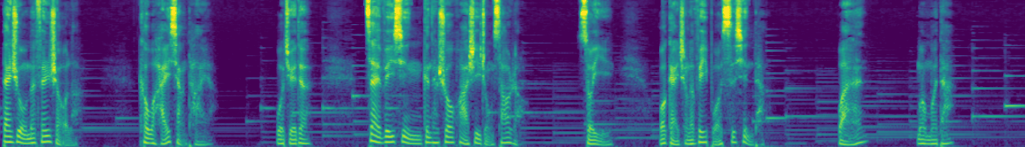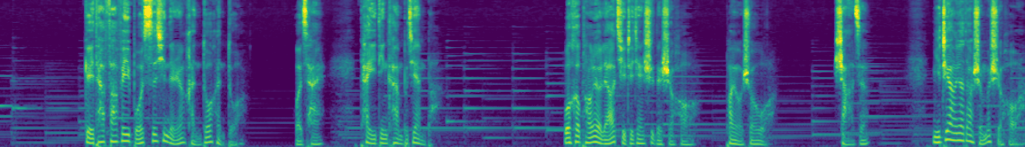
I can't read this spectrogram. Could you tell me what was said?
但是我们分手了，可我还想他呀。我觉得，在微信跟他说话是一种骚扰，所以，我改成了微博私信他，晚安，么么哒。给他发微博私信的人很多很多，我猜，他一定看不见吧。我和朋友聊起这件事的时候，朋友说我：“傻子，你这样要到什么时候啊？”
